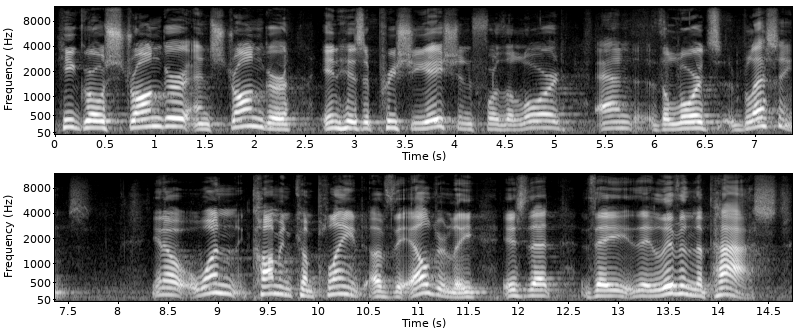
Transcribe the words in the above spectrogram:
he grows stronger and stronger in his appreciation for the Lord and the Lord's blessings. You know, one common complaint of the elderly is that they, they live in the past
